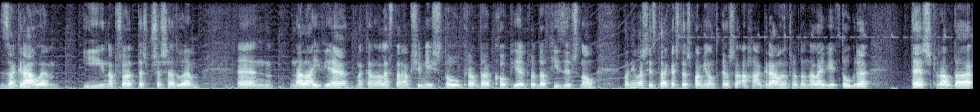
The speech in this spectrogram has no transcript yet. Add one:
zagrałem i na przykład też przeszedłem e, na live na kanale. Staram się mieć tą, prawda, kopię, prawda, fizyczną, ponieważ jest to jakaś też pamiątka, że aha, grałem, prawda, na live w tą grę też, prawda,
